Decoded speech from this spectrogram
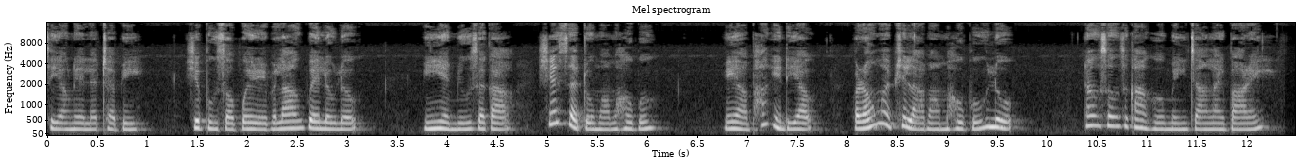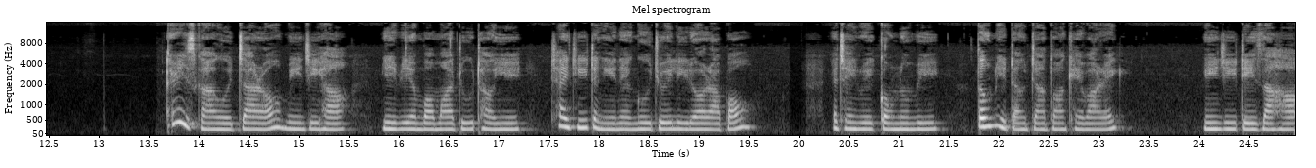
ဆေးရောင်နဲ့လက်ထပ်ပြီးရစ်ပူစော်ပွဲတွေဘလောက်ပဲလုပ်လို့မင်းရဲ့မျိုးဆက်ကရှေ့ဆက်တိုးမှာမဟုတ်ဘူးမင်းဟာဖခင်တယောက်ဘရောမှဖြစ်လာမှာမဟုတ်ဘူးလို့နောက်ဆုံးစကားကိုမိန်ကြားလိုက်ပါတယ်အဲ့ဒီစကားကိုကြားတော့မင်းကြီးဟာမြေပြင်ပေါ်မှာဒူးထောင်ရင်းခြိုက်ကြီးတငင်နဲ့ငိုကြွေးလီတော့တာပေါ့အချိန်တွေကုန်လွန်ပြီးသုံးနှစ်တောင်ကြာသွားခဲ့ပါတယ်မင်းကြီးတေစာဟာ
